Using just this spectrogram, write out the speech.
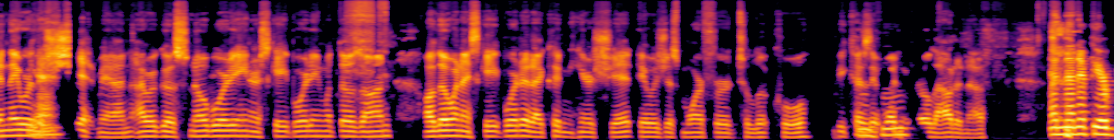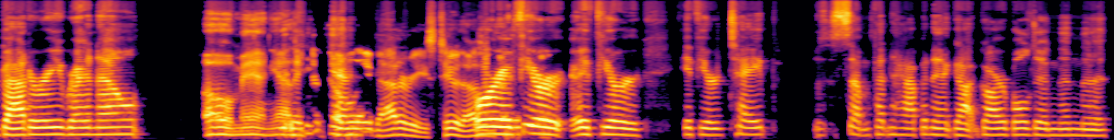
and they were Yeah. the shit, man. I would go snowboarding or skateboarding with those on. Although when I skateboarded, I couldn't hear shit. It was just more for to look cool because it wasn't real loud enough. And then if your battery ran out, Oh man, yeah, they did double A batteries too. Or if your if your if your tape something happened and it got garbled and then the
